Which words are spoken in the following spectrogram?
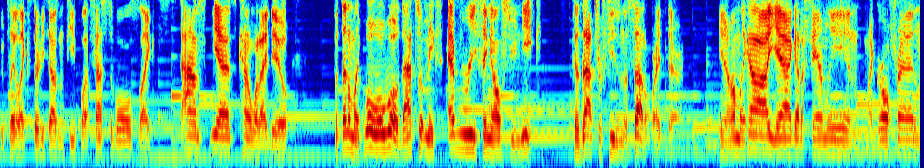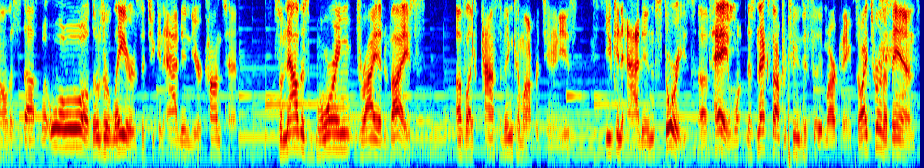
We play to like 30,000 people at festivals. Like, I was, yeah, it's kind of what I do. But then I'm like, whoa, whoa, whoa, that's what makes everything else unique. Because that's refusing to settle right there. You know, I'm like, ah, oh, yeah, I got a family and my girlfriend and all this stuff. But whoa, whoa, whoa, those are layers that you can add into your content. So now this boring, dry advice of like passive income opportunities you can add in stories of hey this next opportunity is affiliate marketing. So i tour in a band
